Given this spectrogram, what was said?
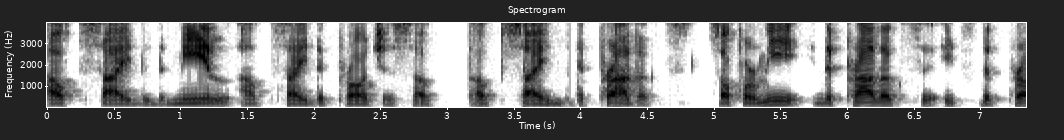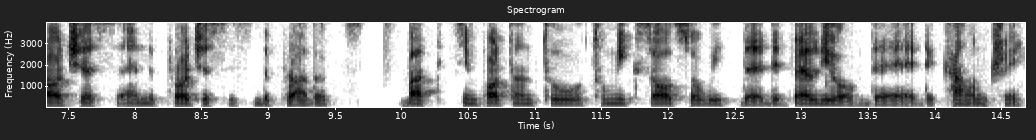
outside the mill outside the process out, outside the products. So for me the products it's the process and the process is the products. But it's important to to mix also with the, the value of the the country.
